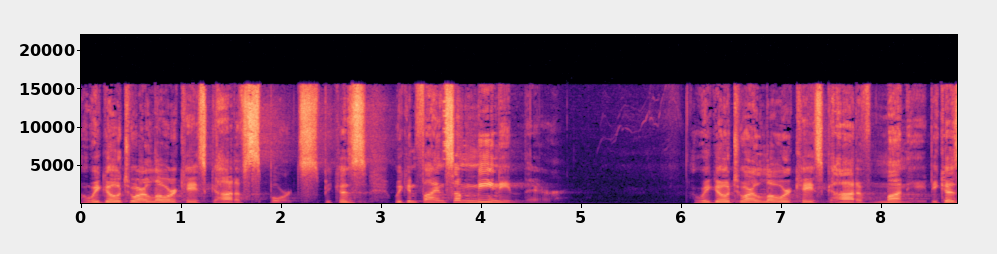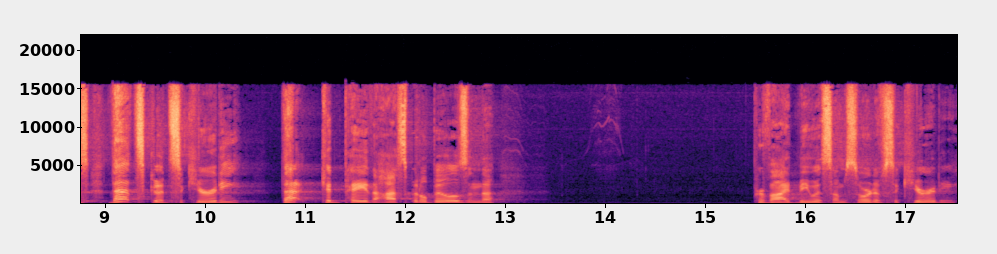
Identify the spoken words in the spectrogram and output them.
Or we go to our lowercase god of sports because we can find some meaning there. Or we go to our lowercase god of money because that's good security. That could pay the hospital bills and the provide me with some sort of security.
